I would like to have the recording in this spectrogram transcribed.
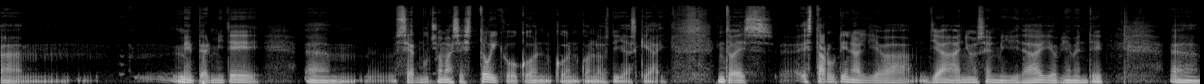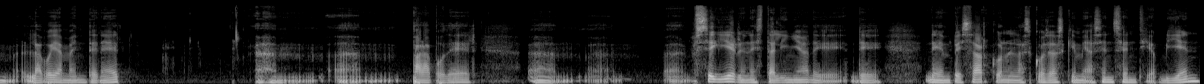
em, me permite Em, ser mucho más estoico con, los días que hay. Entonces, esta rutina lleva ya años en mi vida y obviamente em, la voy a mantener em, para poder seguir en esta línea de, de, empezar con las cosas que me hacen sentir bien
